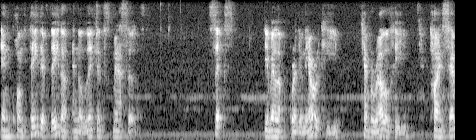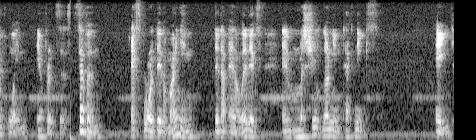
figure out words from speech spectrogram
and quantitative data analytics methods. 6. Develop granularity, temporality, time sampling inferences. 7. Explore data mining, data analytics, and machine learning techniques. 8.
